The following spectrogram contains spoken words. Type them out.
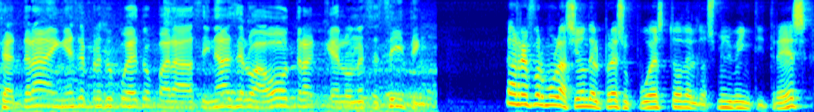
se atraen ese presupuesto para asignárselo a otras que lo necesiten. La reformulación del presupuesto del 2023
